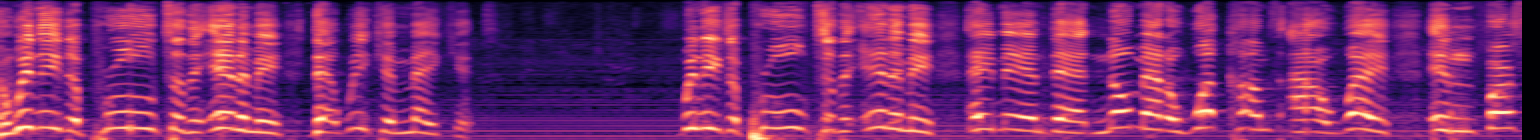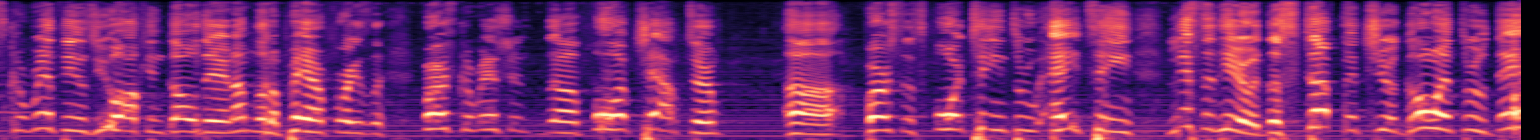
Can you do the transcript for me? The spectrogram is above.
And we need to prove to the enemy that we can make it. We need to prove to the enemy, amen, that no matter what comes our way, in First Corinthians, you all can go there, and I'm going to paraphrase it. First Corinthians, uh, fourth chapter, uh, verses 14 through 18. Listen here, the stuff that you're going through, they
